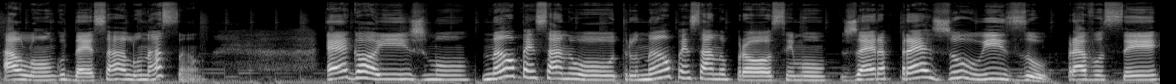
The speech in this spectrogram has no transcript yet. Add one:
ao longo dessa alunação. Egoísmo, não pensar no outro, não pensar no próximo, gera prejuízo para você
